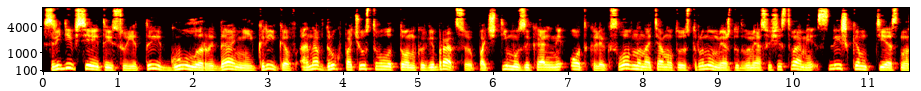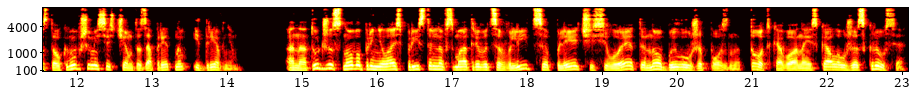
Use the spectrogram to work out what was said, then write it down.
Среди всей этой суеты, гула, рыданий и криков она вдруг почувствовала тонкую вибрацию, почти музыкальный отклик, словно натянутую струну между двумя существами, слишком тесно столкнувшимися с чем-то запретным и древним. Она тут же снова принялась пристально всматриваться в лица, плечи, силуэты, но было уже поздно. Тот, кого она искала, уже скрылся,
